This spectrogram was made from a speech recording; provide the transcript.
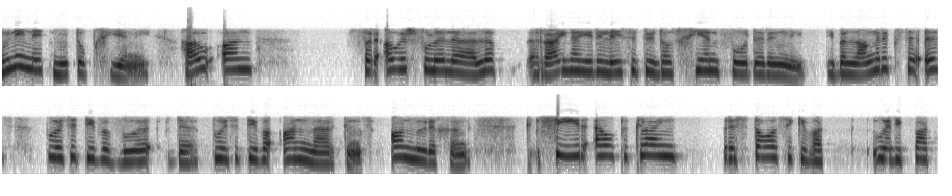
Moenie net moed opgee nie. Hou aan vir ouers voel hulle hulle ry na hierdie lesse toe en daar's geen vordering nie. Die belangrikste is positiewe woorde, positiewe aanmerkings, aanmoediging. Vier elke klein prestasietjie wat oor die pad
